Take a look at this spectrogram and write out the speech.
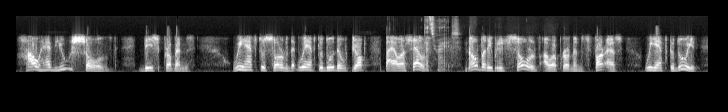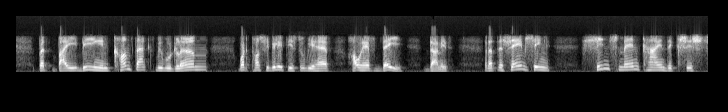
"How have you solved these problems?" We have to solve that. We have to do the job by ourselves. That's right. Nobody will solve our problems for us. We have to do it. But by being in contact, we would learn what possibilities do we have, how have they done it. And at the same thing, since mankind exists,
